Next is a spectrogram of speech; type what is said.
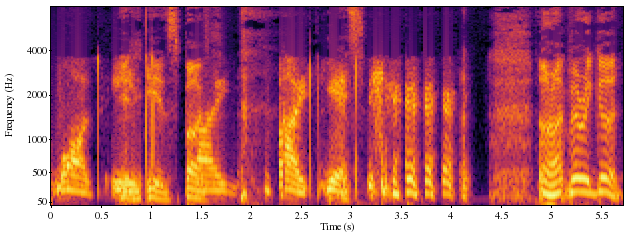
was, is. Yeah, is both. So, both, yes. All right, very good.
